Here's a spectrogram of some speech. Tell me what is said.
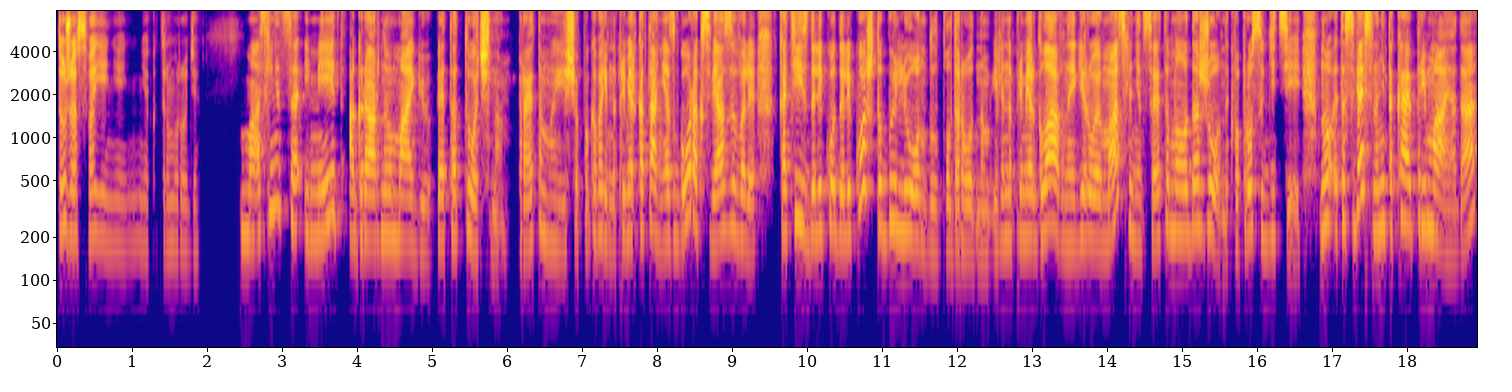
Тоже освоение в некотором роде? Масленица имеет аграрную магию, это точно. Про это мы еще поговорим. Например, катание с горок связывали «катись далеко-далеко, чтобы лен был плодородным». Или, например, главные герои Масленицы – это молодожены, к вопросу детей. Но эта связь, она не такая прямая, да?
